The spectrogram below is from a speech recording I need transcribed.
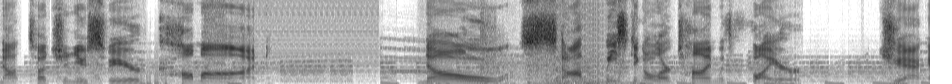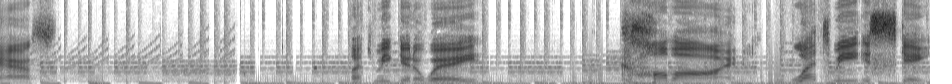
Not touching you, Sphere. Come on! No! Stop wasting all our time with fire, jackass. Let me get away. Come on! Let me escape!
